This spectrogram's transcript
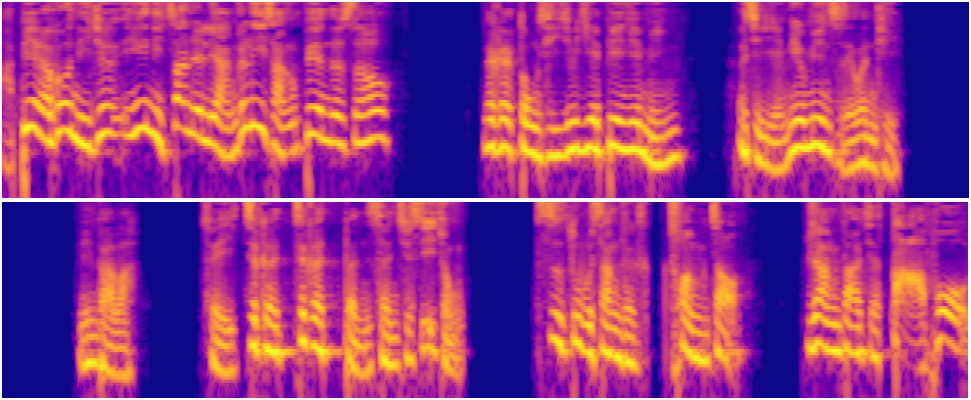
啊，变了过后你就因为你站了两个立场变的时候，那个东西就越变越明，而且也没有面子的问题，明白吧？所以这个这个本身就是一种制度上的创造，让大家打破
